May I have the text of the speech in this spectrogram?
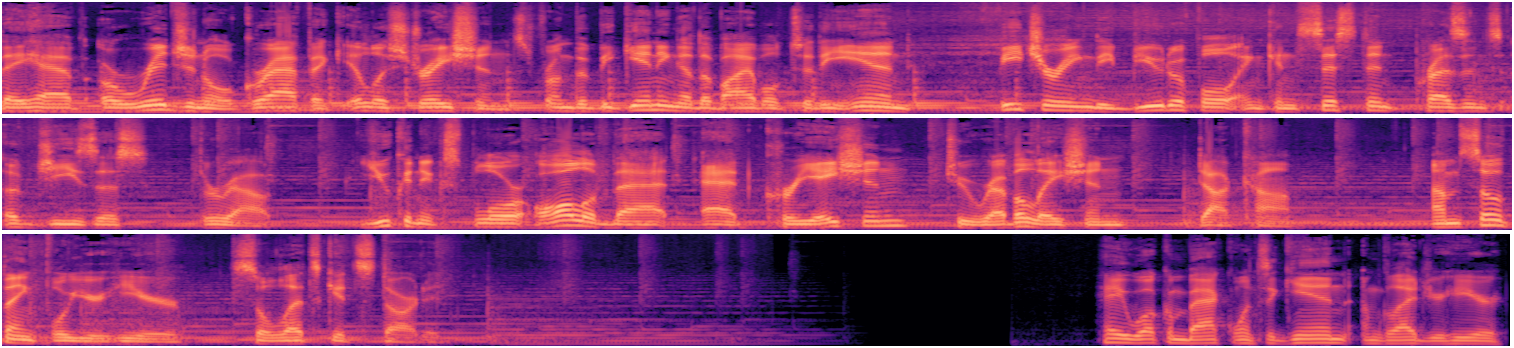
They have original graphic illustrations from the beginning of the Bible to the end featuring the beautiful and consistent presence of Jesus throughout. You can explore all of that at creationtorevelation.com. I'm so thankful you're here, so let's get started. Hey, welcome back once again. I'm glad you're here.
